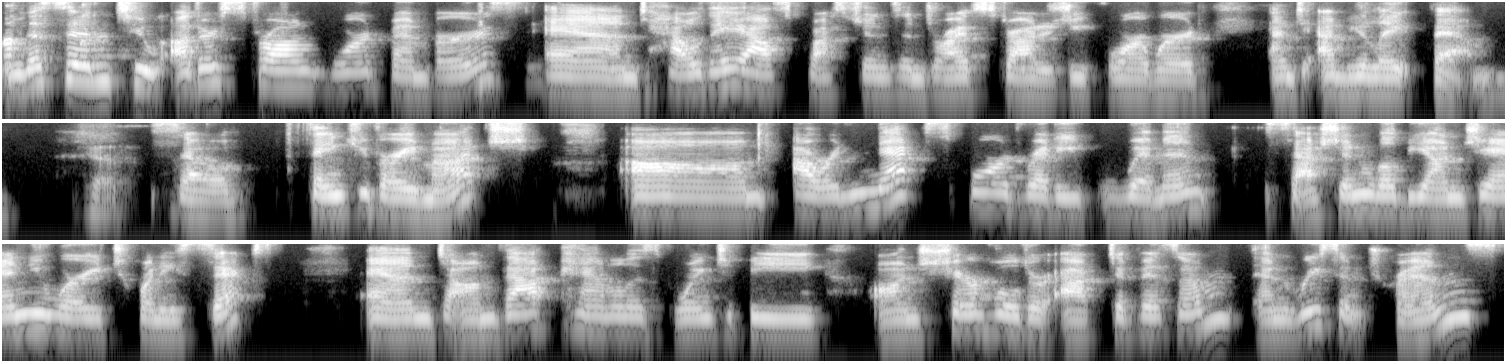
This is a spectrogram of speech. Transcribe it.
listen to other strong board members and how they ask questions and drive strategy forward and emulate them. So thank you very much. Um, our next board ready women session will be on January 26th. And um, that panel is going to be on shareholder activism and recent trends,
